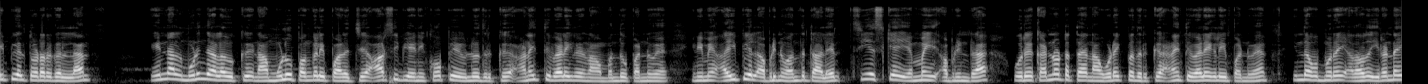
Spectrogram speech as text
ஐபிஎல் தொடர்களில் என்னால் முடிஞ்ச அளவுக்கு நான் முழு பங்களிப்பு அளித்து ஆர்சிபி அணி கோப்பையை வெல்வதற்கு அனைத்து வேலைகளையும் நான் வந்து பண்ணுவேன். இனிமேல் ஐபிஎல் அப்படின்னு வந்துட்டாலே சிஎஸ்கே எம்ஐ அப்படின்ற ஒரு கண்ணோட்டத்தை நான் உடைப்பதற்கு அனைத்து வேலைகளையும் பண்ணுவேன். இந்த முறை அதாவது இரண்டை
